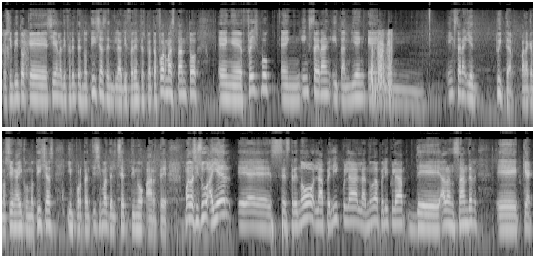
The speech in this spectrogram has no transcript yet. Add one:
los invito a que sigan las diferentes noticias en las diferentes plataformas, tanto en eh, Facebook, en Instagram y también en Instagram y en Twitter para que nos sigan ahí con noticias importantísimas del séptimo arte. Bueno, Sisu, ayer eh, se estrenó la película, la nueva película de Adam Sander, eh, que,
